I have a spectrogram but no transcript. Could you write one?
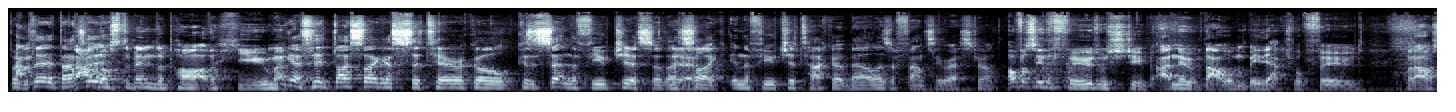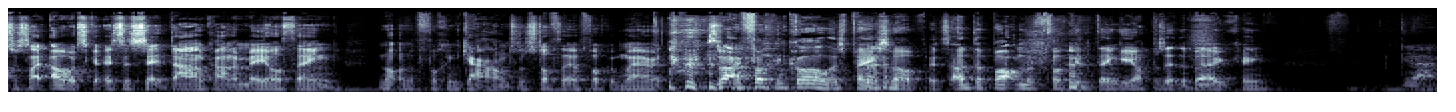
But the- that's that it. must have been the part of the humour. Yes, it, that's like a satirical because it's set in the future. So that's Yeah. like in the future, Taco Bell is a fancy restaurant. Obviously, the food was stupid. I knew that wouldn't be the actual food, but I was just like, oh, it's it's a sit down kind of meal thing, not on the fucking gowns and stuff they were fucking wearing. so I fucking call this place up. It's at the bottom of fucking thingy opposite the Burger King. Yeah.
